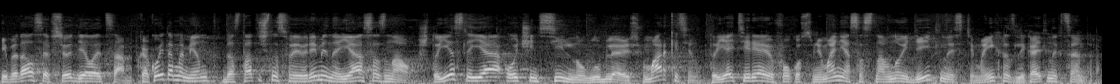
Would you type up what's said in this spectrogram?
и пытался все делать сам. В какой-то момент, достаточно своевременно, я осознал, что если я очень сильно углубляюсь в маркетинг, то я теряю фокус внимания с основной деятельности деятельности моих развлекательных центров.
